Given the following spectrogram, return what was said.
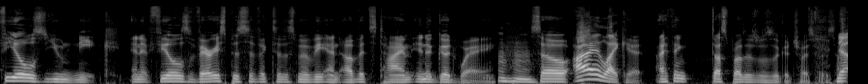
feels unique and it feels very specific to this movie and of its time in a good way. Mm-hmm. So I like it. I think Dust Brothers was a good choice for this. Yeah,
